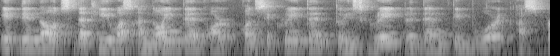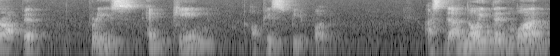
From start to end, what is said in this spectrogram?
It denotes that He was anointed or consecrated to His great redemptive work as prophet, priest, and king of His people. As the Anointed One,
